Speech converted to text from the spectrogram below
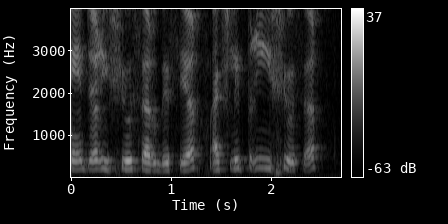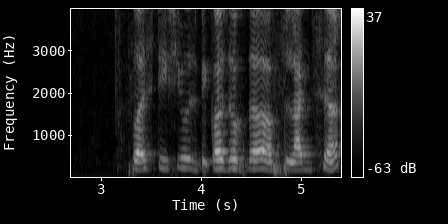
major issues sir this year actually three issues sir first issue is because of the flood sir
